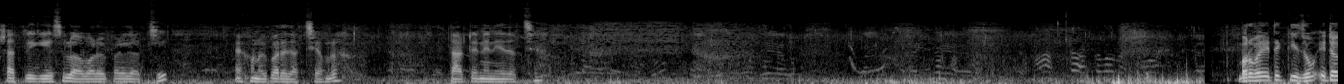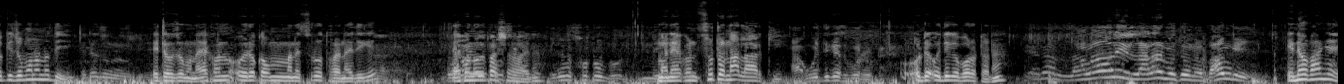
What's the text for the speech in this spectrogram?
সাঁতরে গিয়েছিল, আবার ওই পারে যাচ্ছি। এখন ওই পারে যাচ্ছি আমরা। তার টেনে নিয়ে যাচ্ছে। বড় ভাই এটা কি এটাও কি যমুনা নদী? এটাও যমুনা এখন ওই রকম মানে স্রোত হয় না এদিকে? এখন ওই পাশে হয় না? মানে এখন ছোট নালা আর কি? ওইদিকে বড়টা ওইদিকে বড়টা না? লালার মতো না ভাঙ্গে। এনেও ভাঙে?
